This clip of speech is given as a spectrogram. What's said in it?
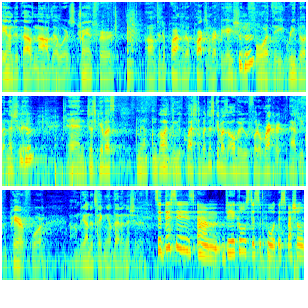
eight hundred thousand dollars that was transferred um, to the Department of Parks and Recreation for the rebuild initiative. And just give us, I mean, I'm- I'm going through your questions, but just give us an overview for the record as we prepare for um, the undertaking of that initiative. So this is um, vehicles to support the special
